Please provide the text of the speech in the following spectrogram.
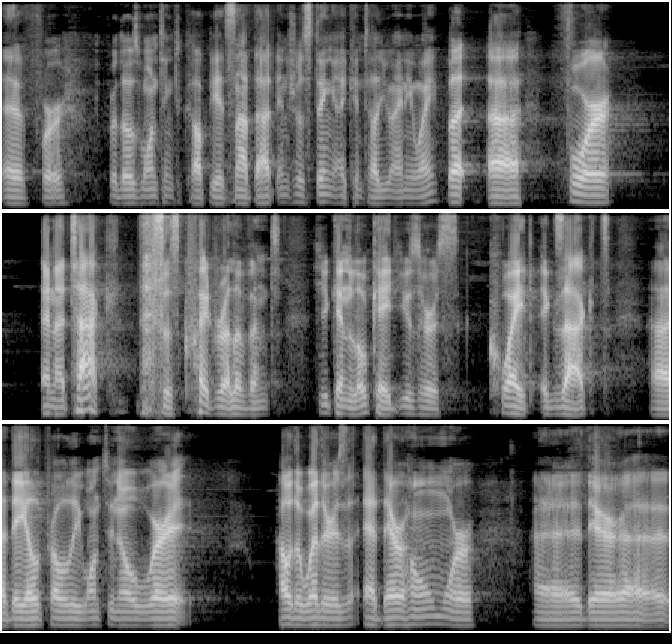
uh, for for those wanting to copy, it's not that interesting, I can tell you anyway. But uh, for an attack, this is quite relevant. You can locate users quite exact. Uh, they'll probably want to know where, how the weather is at their home or uh, their uh,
